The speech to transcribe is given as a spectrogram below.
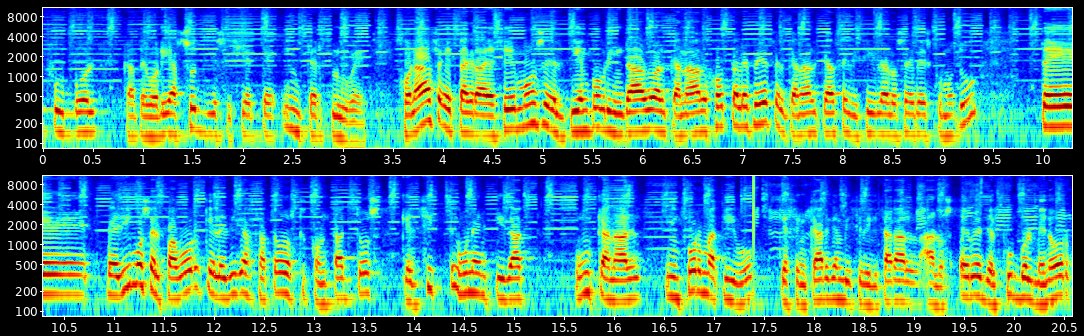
fútbol categoría sub-17 Interclube. Jonás, eh, te agradecemos el tiempo brindado al canal JLFS, el canal que hace visible a los héroes como tú. Te pedimos el favor que le digas a todos tus contactos que existe una entidad un canal informativo que se encargue en visibilizar a, los héroes del fútbol menor,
